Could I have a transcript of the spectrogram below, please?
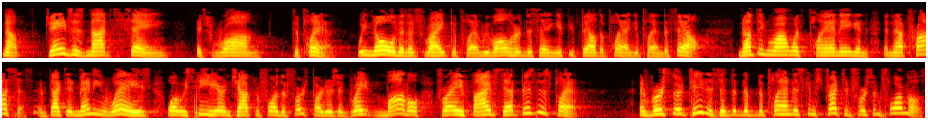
Now, James is not saying it's wrong to plan. We know that it's right to plan. We've all heard the saying, if you fail to plan, you plan to fail. Nothing wrong with planning and, and that process. In fact, in many ways, what we see here in chapter 4, the first part, is a great model for a five step business plan. In verse 13, it says that the, the plan is constructed first and foremost.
